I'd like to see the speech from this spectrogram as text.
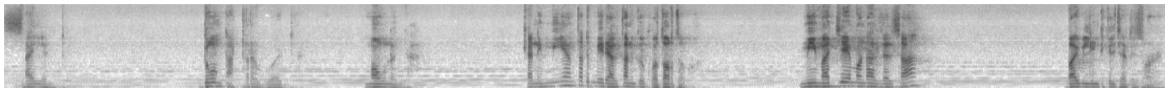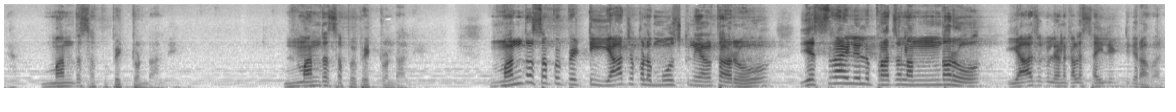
సైలెంట్ డోంట్ అటర్ వర్డ్ మౌనంగా. కానీ మీ అంతటి మీరు వెళ్తానికి కుదరదు. మీ మధ్య ఏముండాలి తెలుసా? బైబిల్ ఇంటికి వెళ్ళి చదివి చూడండి. మందసప్పు పెట్టుండాలి. మందసప్పు పెట్టి మందసప్పు పెట్టి యాజకులు మోసుకుని వెళ్తారు ఇస్రాయేలీలు ప్రజలందరూ యాజకులు వెనకాల సైలెంట్గా రావాలి.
